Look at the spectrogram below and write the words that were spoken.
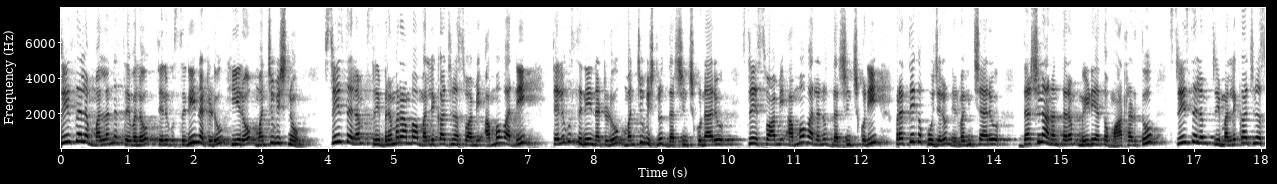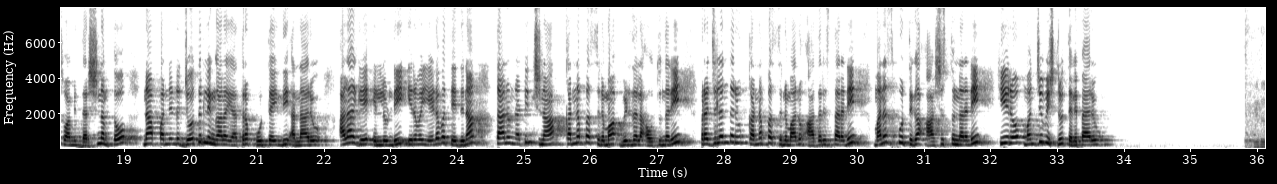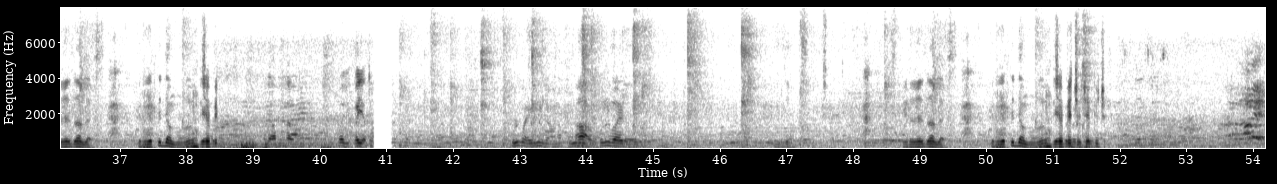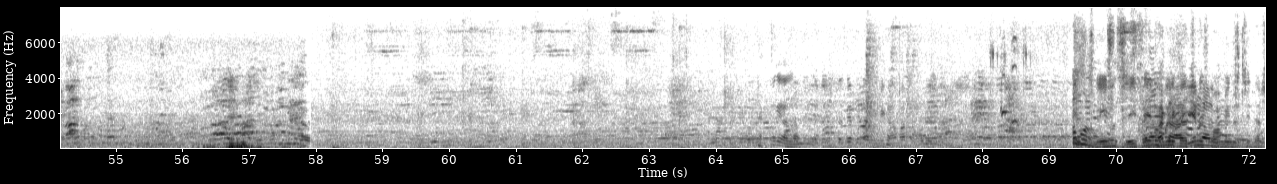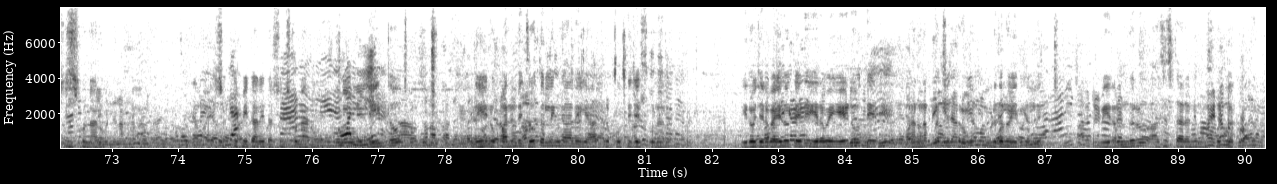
శ్రీశైలం మల్లన్న సేవలో తెలుగు సినీ నటుడు హీరో మంచు విష్ణు. శ్రీశైలం శ్రీ బ్రహ్మరాంబ మల్లికార్జున స్వామి అమ్మవారిని తెలుగు సినీ నటుడు మంచు విష్ణు దర్శించుకున్నారు. శ్రీ స్వామి అమ్మవార్లను దర్శించుకుని ప్రత్యేక పూజలు నిర్వహించారు. దర్శన అనంతరం మీడియాతో మాట్లాడుతూ శ్రీశైలం శ్రీ మల్లికార్జున స్వామి దర్శనంతో నా పన్నెండు జ్యోతిర్లింగాల యాత్ర పూర్తయింది అన్నారు. అలాగే ఎల్లుండి ఇరవై ఏడవ తేదీన తాను నటించిన కన్నప్ప సినిమా విడుదల అవుతుందని ప్రజలందరూ కన్నప్ప సినిమాను ఆదరిస్తారని మనస్ఫూర్తిగా ఆశిస్తున్నారని హీరో మంచు విష్ణు తెలిపారు. ఇటు చెప్పిద్దాము. చెప్పి ఫుల్ వైడ్ ఫుల్ వైడ్ ఇటు చేద్దాంలే. ఇటు చెప్పిద్దాము. చెప్పించు చెప్పించు నేను శ్రీశైలం మల్లికార్జున స్వామి నుంచి దర్శించుకున్నాను. శక్తిపీఠాన్ని దర్శించుకున్నాను. దీంతో నేను పన్నెండు జ్యోతిర్లింగాల యాత్ర పూర్తి చేసుకున్నాను. ఈరోజు ఇరవై ఐదో తేదీ ఇరవై ఏడో తేదీ కన్నప్ప చిత్రం విడుదలవుతుంది మీరందరూ ఆశిస్తారని మనస్ఫూర్తిగా కోరుతున్నాను.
